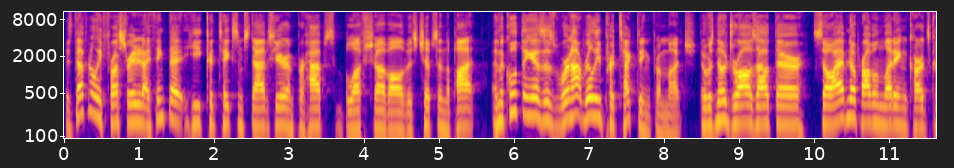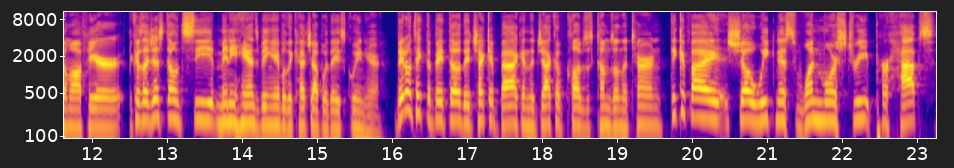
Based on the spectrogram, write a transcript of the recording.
is definitely frustrated. I think that he could take some stabs here and perhaps bluff shove all of his chips in the pot. And the cool thing is, is we're not really protecting from much. There was no draws out there. So I have no problem letting cards come off here because I just don't see many hands being able to catch up with ace queen here. They don't take the bait though. They check it back and the jack of clubs comes on the turn. think if I show weakness one more street, perhaps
